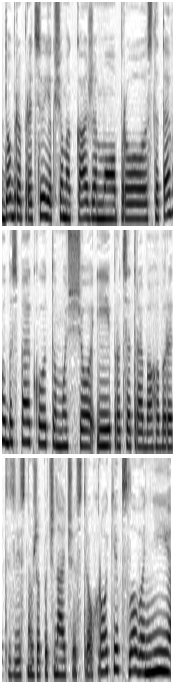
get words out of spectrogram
добре працює, якщо ми кажемо про статеву безпеку, тому що і про це треба говорити, звісно, вже починаючи з трьох років. Слово ні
